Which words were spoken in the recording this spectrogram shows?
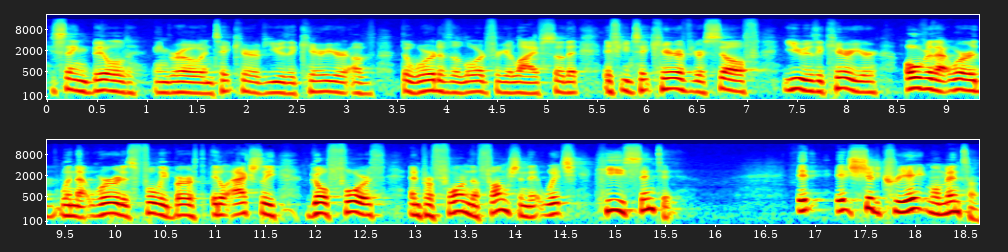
He's saying, build and grow and take care of you, the carrier of the word of the Lord for your life, so that if you take care of yourself, you, the carrier, over that word, when that word is fully birthed, it'll actually go forth and perform the function that which He sent it. It, it should create momentum.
